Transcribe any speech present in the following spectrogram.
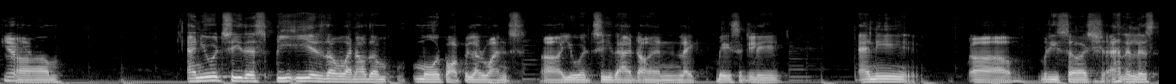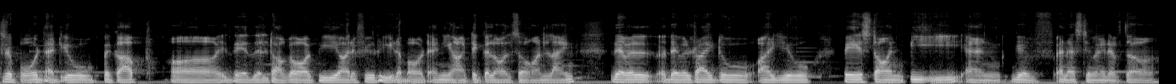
Yeah. Um, and you would see this PE is the one of the more popular ones. Uh, you would see that on like basically any uh, research analyst report that you pick up. Uh, they they'll talk about PE, or if you read about any article also online, they will they will try to argue based on PE and give an estimate of the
